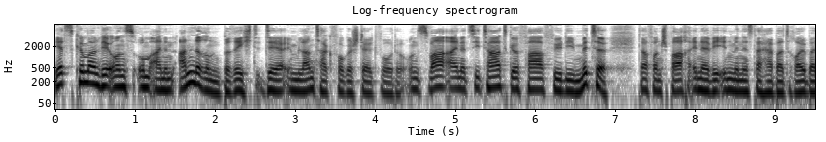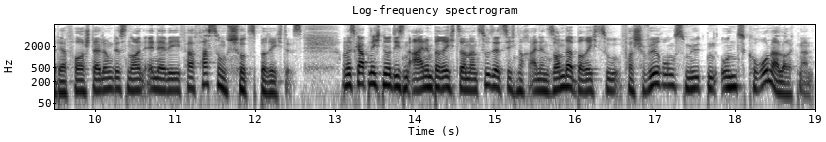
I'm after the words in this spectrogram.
Jetzt kümmern wir uns um einen anderen Bericht, der im Landtag vorgestellt wurde. Und zwar eine Zitatgefahr für die Mitte. Davon sprach NRW-Innenminister Herbert Reul bei der Vorstellung des neuen NRW-Verfassungsschutzberichtes. Und es gab nicht nur diesen einen Bericht, sondern zusätzlich noch einen Sonderbericht zu Verschwörungsmythen und Corona-Leugnern.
